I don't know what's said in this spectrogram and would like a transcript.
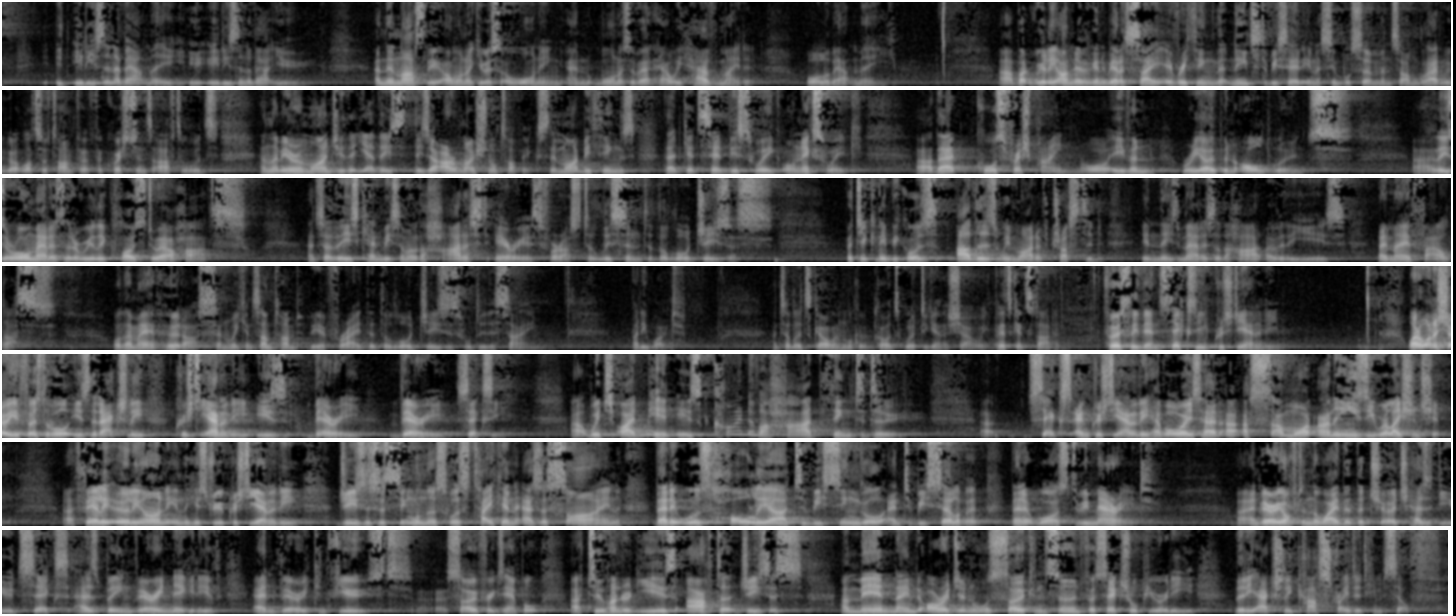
it, it isn't about me. It, it isn't about you. And then lastly, I want to give us a warning and warn us about how we have made it all about me. Uh, but really, I'm never going to be able to say everything that needs to be said in a simple sermon, so I'm glad we've got lots of time for, for questions afterwards. And let me remind you that, yeah, these, these are our emotional topics. There might be things that get said this week or next week uh, that cause fresh pain or even reopen old wounds. Uh, these are all matters that are really close to our hearts. And so these can be some of the hardest areas for us to listen to the Lord Jesus particularly because others we might have trusted in these matters of the heart over the years, they may have failed us or they may have hurt us, and we can sometimes be afraid that the Lord Jesus will do the same. But he won't. And so let's go and look at God's word together, shall we? Let's get started. Firstly, then, sexy Christianity. What I want to show you, first of all, is that actually Christianity is very, very sexy, uh, which I admit is kind of a hard thing to do. Uh, sex and Christianity have always had a, a somewhat uneasy relationship. Uh, fairly early on in the history of Christianity, Jesus' singleness was taken as a sign that it was holier to be single and to be celibate than it was to be married. Uh, and very often the way that the church has viewed sex has been very negative and very confused. Uh, so, for example, uh, 200 years after Jesus, a man named Origen was so concerned for sexual purity that he actually castrated himself.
